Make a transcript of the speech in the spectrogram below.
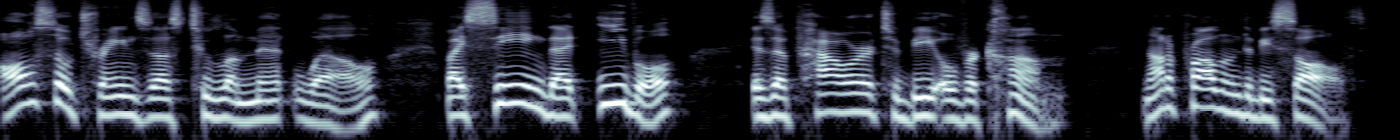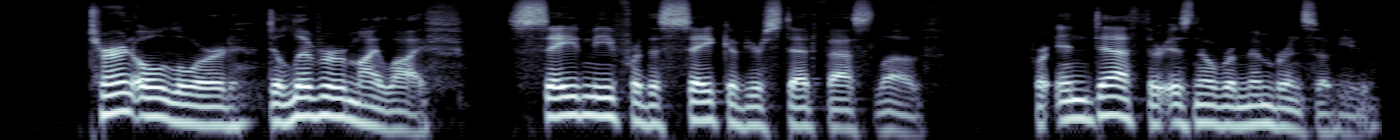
also trains us to lament well by seeing that evil is a power to be overcome, not a problem to be solved. Turn, O Lord, deliver my life. Save me for the sake of your steadfast love. For in death there is no remembrance of you.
